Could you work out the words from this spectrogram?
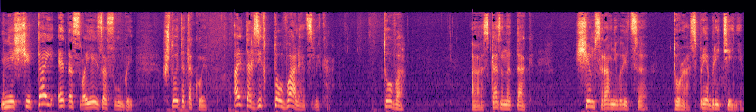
не считай это своей заслугой – что это такое? Аль-Тахзик Това смека. Това. А сказано так. С чем сравнивается Тора? С приобретением.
